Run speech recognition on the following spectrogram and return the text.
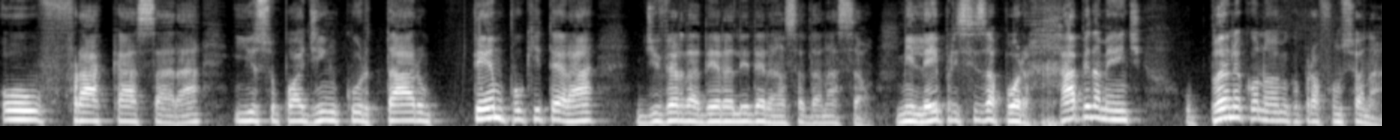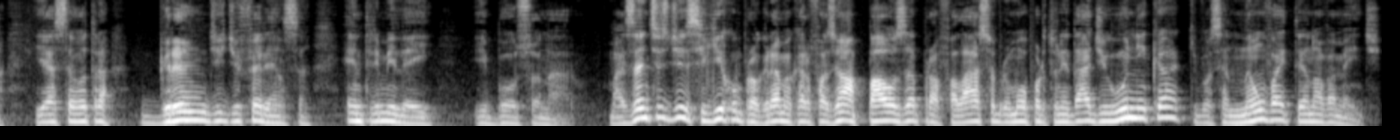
ou fracassará, e isso pode encurtar o tempo que terá de verdadeira liderança da nação. Milley precisa pôr rapidamente o plano econômico para funcionar. E essa é outra grande diferença entre Milley e Bolsonaro. Mas antes de seguir com o programa, eu quero fazer uma pausa para falar sobre uma oportunidade única que você não vai ter novamente.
